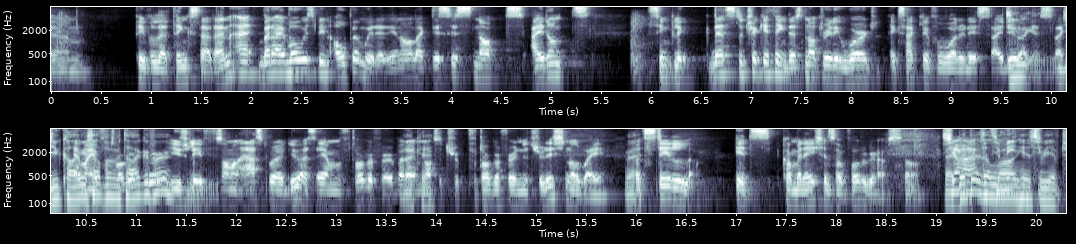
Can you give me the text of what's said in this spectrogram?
um, people that thinks that, and I, but I've always been open with it. You know, like this is not. I don't simply. That's the tricky thing. There's not really word exactly for what it is I do. do I guess. Like, do you call yourself a photographer? a photographer? Usually, if someone asks what I do, I say I'm a photographer, but okay. I'm not a tr- photographer in the traditional way. Right. But still, it's combinations of photographs. So, but there's a long me, history of,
